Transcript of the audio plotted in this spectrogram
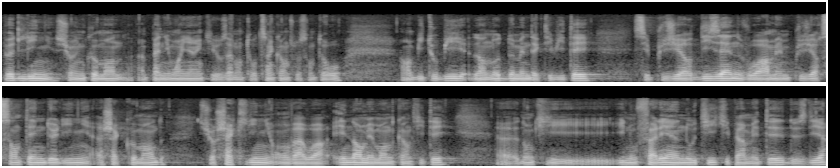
peu de lignes sur une commande, un panier moyen qui est aux alentours de 50-60 euros. En B2B, dans notre domaine d'activité, c'est plusieurs dizaines, voire même plusieurs centaines de lignes à chaque commande. Sur chaque ligne, on va avoir énormément de quantité. Euh, donc, il, nous fallait un outil qui permettait de se dire,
